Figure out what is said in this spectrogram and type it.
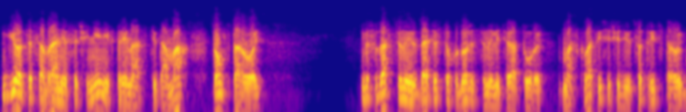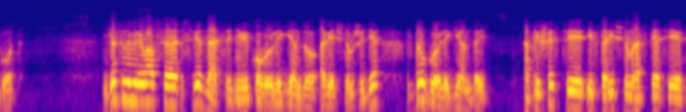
Гёте «Собрание сочинений» в 13 томах, том 2. Государственное издательство художественной литературы. Москва, 1932 год. Гёте намеревался связать средневековую легенду о вечном жиде с другой легендой о пришествии и вторичном распятии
